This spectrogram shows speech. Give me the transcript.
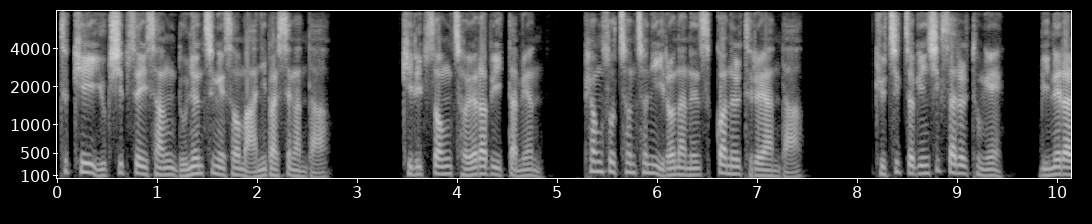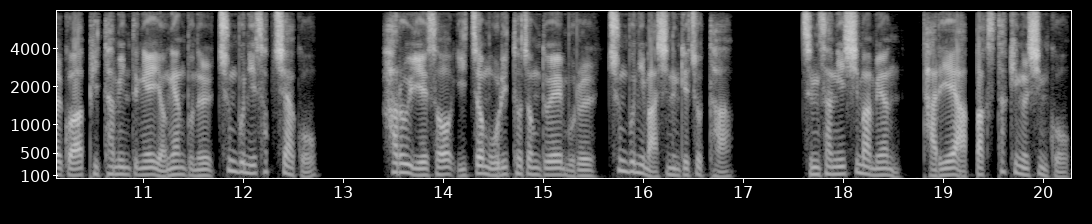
특히 60세 이상 노년층에서 많이 발생한다. 기립성 저혈압이 있다면 평소 천천히 일어나는 습관을 들여야 한다. 규칙적인 식사를 통해 미네랄과 비타민 등의 영양분을 충분히 섭취하고 하루 2에서 2.5리터 정도의 물을 충분히 마시는 게 좋다. 증상이 심하면 다리에 압박 스타킹을 신고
